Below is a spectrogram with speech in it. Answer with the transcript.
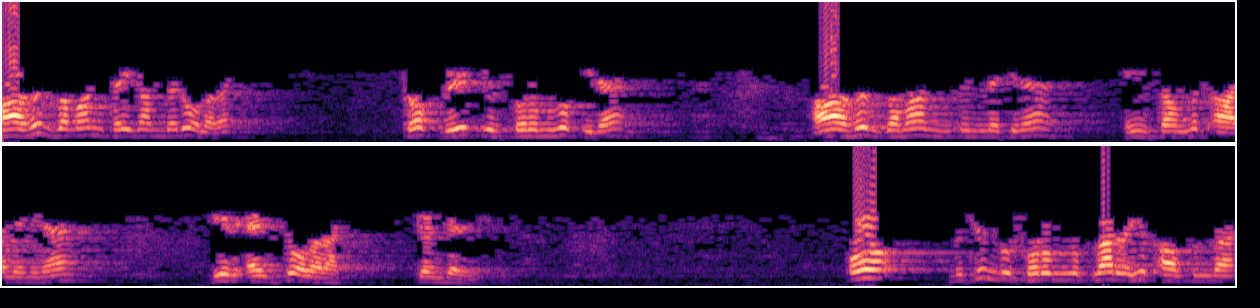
ahır zaman peygamberi olarak çok büyük bir sorumluluk ile ahır zaman ümmetine, insanlık alemine bir elçi olarak gönderilmiştir. O bütün bu sorumluluklar ve yük altında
